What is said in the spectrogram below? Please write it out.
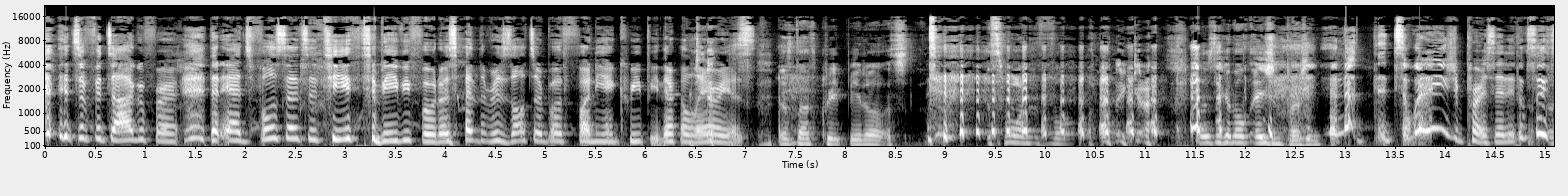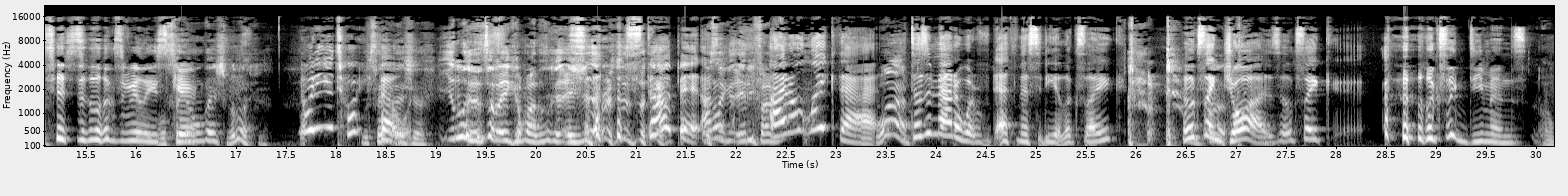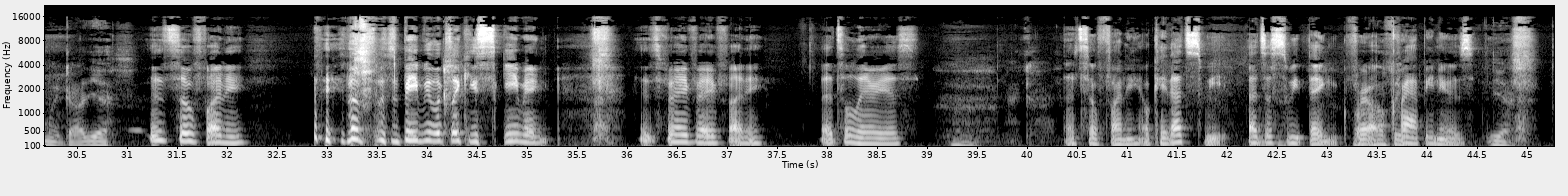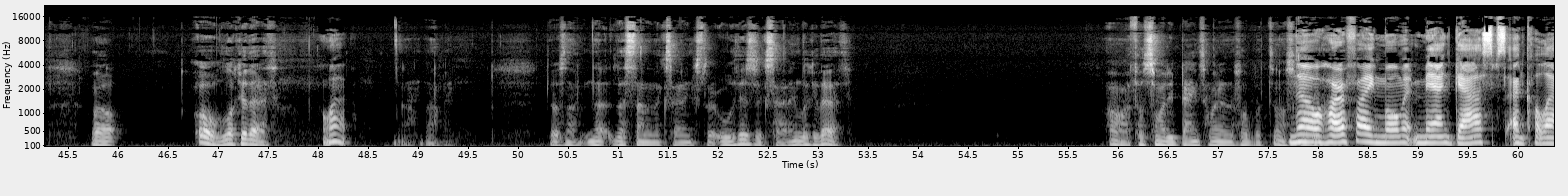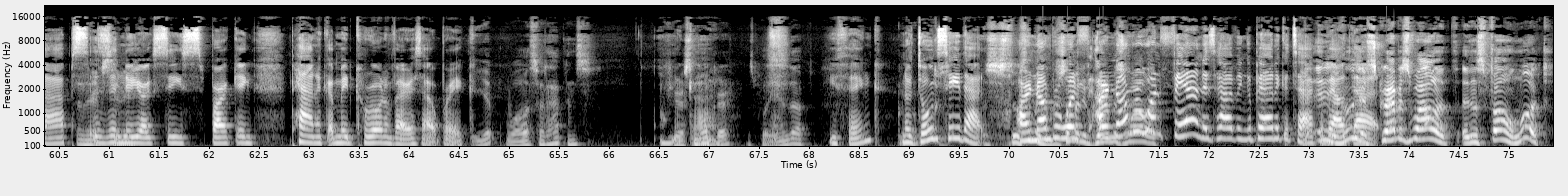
it's a photographer that adds full sets of teeth to baby photos, and the results are both funny and creepy. They're hilarious. it's not creepy at all. It's it's wonderful. Oh my god! It looks like an old Asian person. Not, it's what an Asian person. It looks like it uh, just it looks really Looks like scary. old Asian. Look, What are you talking looks like about? Asian. You look, it's an come on. Look at an Asian person. Stop it! I don't, like. I don't like that. What? It doesn't matter what ethnicity it looks like. It looks like Jaws. It looks like it looks like demons. Oh my god! yes. It's so funny. this, this baby looks like he's scheming. It's very very funny. That's hilarious. Oh my god. That's so funny. Okay, that's sweet. That's a sweet thing for Well, don't think- crappy news. Yes. Well. Oh, look at that. What? No, nothing. That was not, no, that's not an exciting story. Oh, this is exciting. Look at that. Oh, I thought somebody banged someone on the floor, but oh, no. No, horrifying moment. Man gasps and collapse In New York is in New. York City, sparking panic amid coronavirus outbreak. Yep. Well, that's what happens. Oh if you're a Oh my God. smoker, that's what you end up. You think? No, don't say that. Still Our number one, our number wallet. one fan is having a panic attack Idiot, about look, that. Grab his wallet and his phone. Look.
